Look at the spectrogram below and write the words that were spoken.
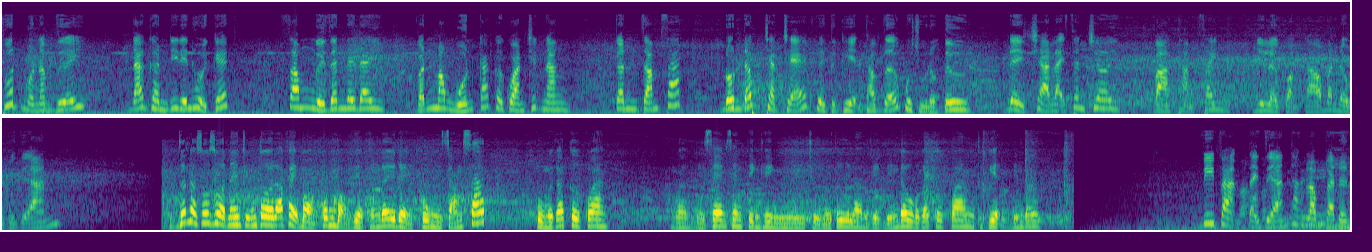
suốt một năm rưỡi đã gần đi đến hồi kết. Song người dân nơi đây vẫn mong muốn các cơ quan chức năng cần giám sát, đôn đốc chặt chẽ việc thực hiện tháo dỡ của chủ đầu tư để trả lại sân chơi và thảm xanh như lời quảng cáo ban đầu của dự án. Rất là sốt ruột nên chúng tôi đã phải bỏ công bỏ việc đến đây để cùng giám sát cùng với các cơ quan và để xem xem tình hình chủ đầu tư làm việc đến đâu và các cơ quan thực hiện đến đâu. Vi phạm tại dự án Thăng Long Garden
